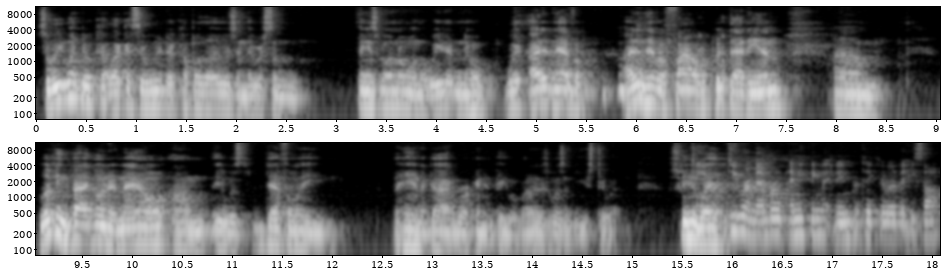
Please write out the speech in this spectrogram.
So we went to a couple, like I said, we went to a couple of those, and there were some things going on that we didn't know. I didn't have a I didn't have a file to put that in. Um, looking back on it now, um, it was definitely the hand of God working in people, but I just wasn't used to it. So anyway, do you, do you remember anything that in particular that you saw?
